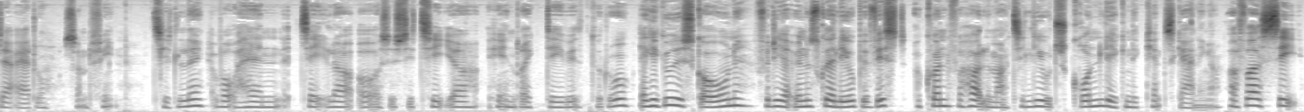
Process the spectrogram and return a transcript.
der er du. Sådan fin titel, ikke? hvor han taler og også citerer Henrik David Thoreau. Jeg gik ud i skovene, fordi jeg ønskede at leve bevidst og kun forholde mig til livets grundlæggende kendskærninger. Og for at se,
